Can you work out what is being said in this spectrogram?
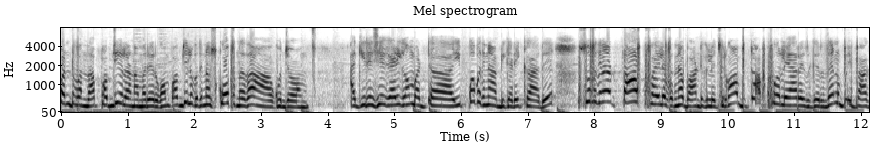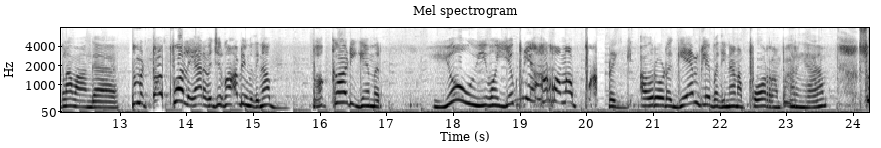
பண்ணிட்டு வந்தால் பப்ஜி விளாட்ற மாதிரி இருக்கும். பப்ஜியில் பார்த்தீங்கன்னா ஸ்கோப் இருந்தால் தான் கொஞ்சம் அக்யூரேசியாக கிடைக்கும் பட் இப்போ பார்த்திங்கன்னா அப்படி கிடைக்காது. ஸோ பார்த்தீங்கன்னா டாப் ஃபைவ்ல பார்த்தீங்கன்னா பாண்டுகள் வச்சுருக்கோம். அப்போ டாப் ஃபோரில் யார் இருக்கிறதுன்னு போய் பார்க்கலாம் வாங்க. நம்ம டாப் ஃபோரில் யாரை வச்சுருக்கோம் அப்படின்னு பார்த்தீங்கன்னா பக்காடி கேமர் யோ இவன் எப்படி ஆடுறான்னா பா- அவரோட கேம் பிளே பார்த்தீங்கன்னா நான் போடுறேன் பாருங்க. ஸோ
